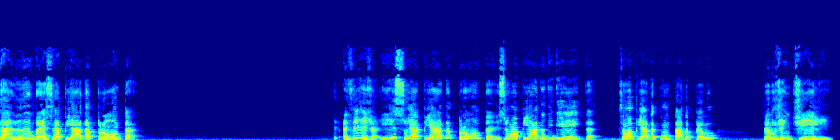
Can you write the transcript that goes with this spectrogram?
Caramba, essa é a piada pronta. Veja, isso é a piada pronta. Isso é uma piada de direita. Isso é uma piada contada pelo, pelo Gentile,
